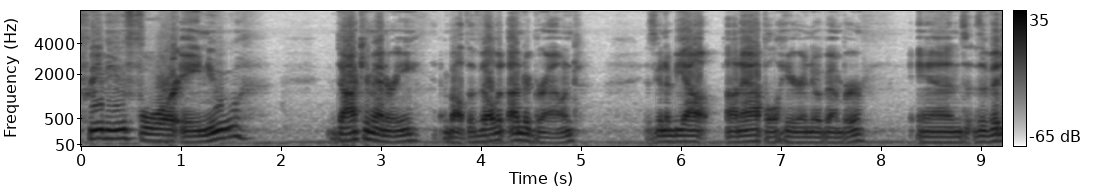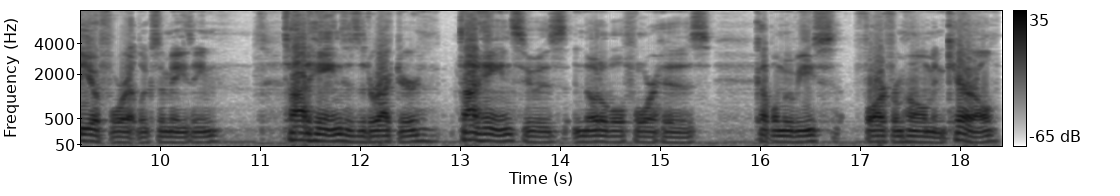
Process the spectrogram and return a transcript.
preview for a new documentary about the Velvet Underground is going to be out on Apple here in November, and the video for it looks amazing. Todd Haynes is the director. Todd Haynes, who is notable for his couple movies, Far From Home and Carol,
